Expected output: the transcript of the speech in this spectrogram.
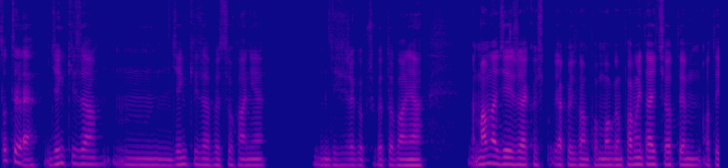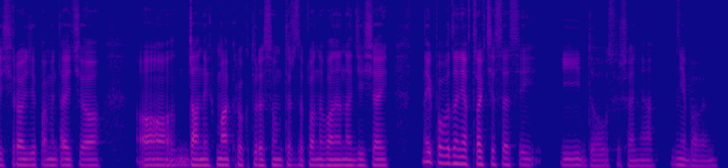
To tyle. Dzięki za, mm, dzięki za wysłuchanie dzisiejszego przygotowania. No mam nadzieję, że jakoś, jakoś Wam pomogłem. Pamiętajcie o tym, o tej środzie, pamiętajcie o, o danych makro, które są też zaplanowane na dzisiaj. No i powodzenia w trakcie sesji i do usłyszenia niebawem.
